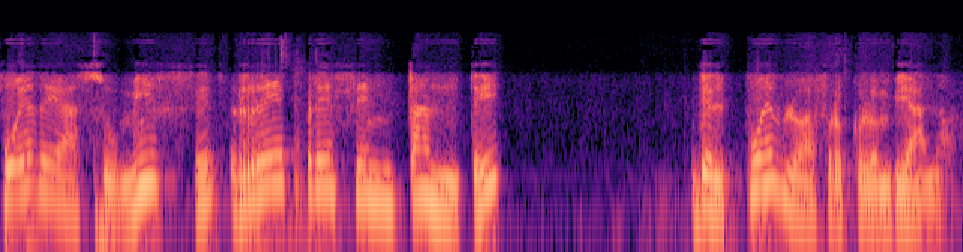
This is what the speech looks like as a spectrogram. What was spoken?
puede asumirse representante del pueblo afrocolombiano.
